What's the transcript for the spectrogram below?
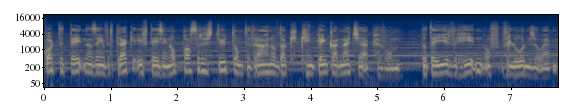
Korte tijd na zijn vertrek heeft hij zijn oppasser gestuurd om te vragen of ik geen klein karnetje heb gevonden dat hij hier vergeten of verloren zou hebben.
